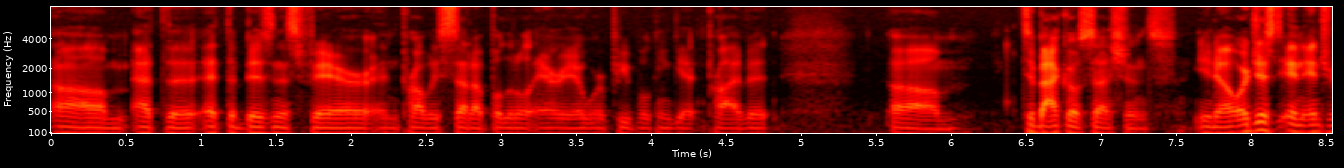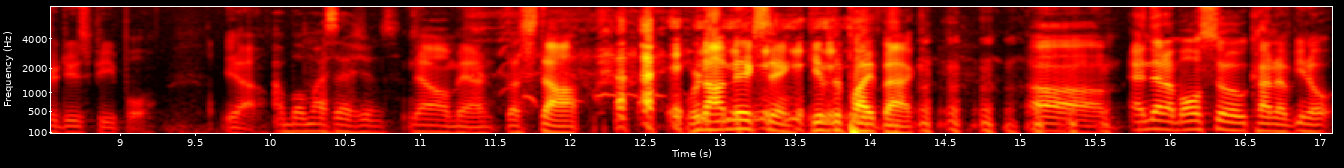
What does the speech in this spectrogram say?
um, at the at the business fair, and probably set up a little area where people can get private um, tobacco sessions, you know, or just and introduce people. Yeah. About my sessions. No, man, let's stop. We're not mixing. Give the pipe back. Um, and then I'm also kind of, you know,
